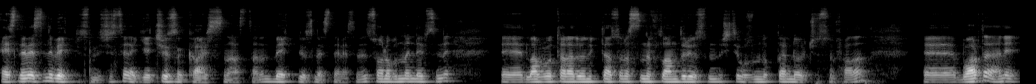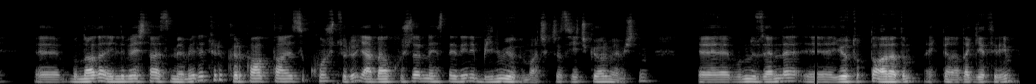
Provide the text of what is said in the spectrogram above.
esnemesini bekliyorsun. Düşünsene geçiyorsun karşısına hastanın. Bekliyorsun esnemesini. Sonra bunların hepsini e, laboratuvara döndükten sonra sınıflandırıyorsun. İşte uzunluklarını ölçüyorsun falan. Ee, bu arada hani e, bunlardan 55 tanesi memeli türü 46 tanesi kuş türü. Yani ben kuşların esnediğini bilmiyordum açıkçası. Hiç görmemiştim. Ee, bunun üzerine e, YouTube'da aradım. Ekrana da getireyim.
